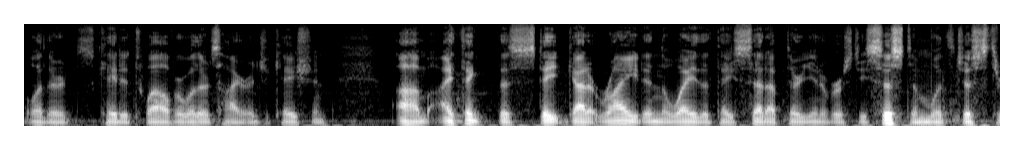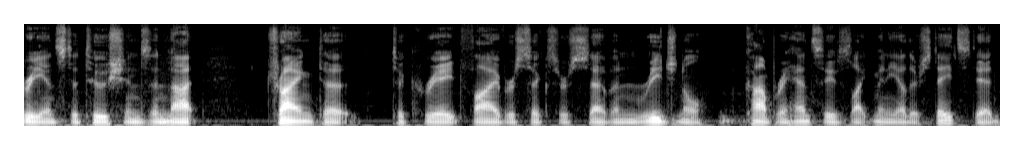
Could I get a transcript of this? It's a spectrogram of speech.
whether it's K to 12 or whether it's higher education. Um, I think the state got it right in the way that they set up their university system with just three institutions and not trying to, to create five or six or seven regional comprehensives like many other states did.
